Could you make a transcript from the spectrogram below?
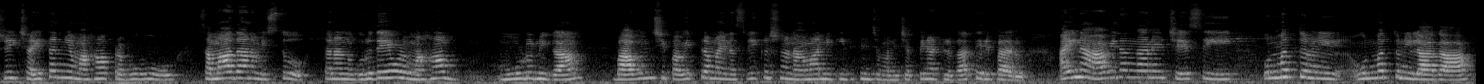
శ్రీ చైతన్య మహాప్రభువు సమాధానమిస్తూ తనను గురుదేవుడు మహా మూడునిగా భావించి పవిత్రమైన శ్రీకృష్ణ నామాన్ని కీర్తించమని చెప్పినట్లుగా తెలిపారు. అయినా ఆ విధంగానే చేసి ఉన్మత్తుని ఉన్మత్తునిలాగా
